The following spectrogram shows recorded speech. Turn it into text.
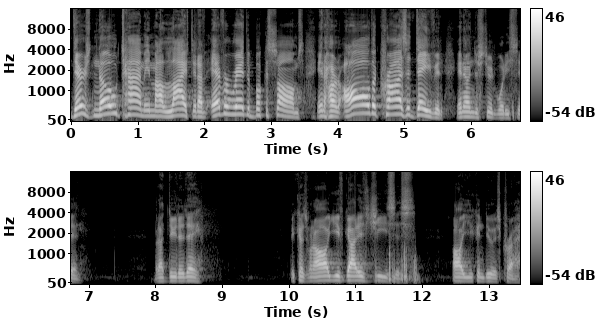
there's no time in my life that I've ever read the book of Psalms and heard all the cries of David and understood what he said. But I do today. Because when all you've got is Jesus, all you can do is cry.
